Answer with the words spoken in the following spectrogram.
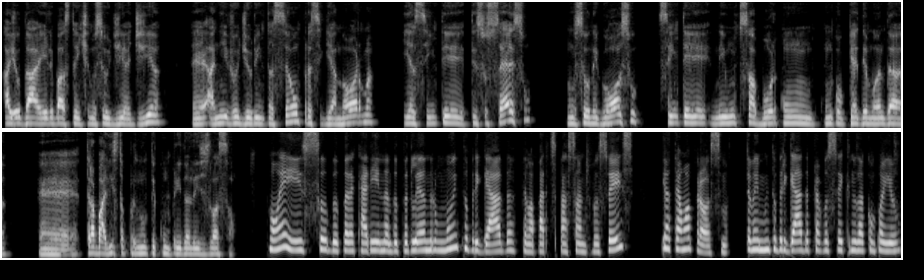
ajudar ele bastante no seu dia a dia, é, a nível de orientação para seguir a norma e assim ter, ter sucesso no seu negócio sem ter nenhum sabor com, com qualquer demanda é, trabalhista por não ter cumprido a legislação. Bom, é isso, doutora Karina, doutor Leandro, muito obrigada pela participação de vocês e até uma próxima. Também muito obrigada para você que nos acompanhou.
